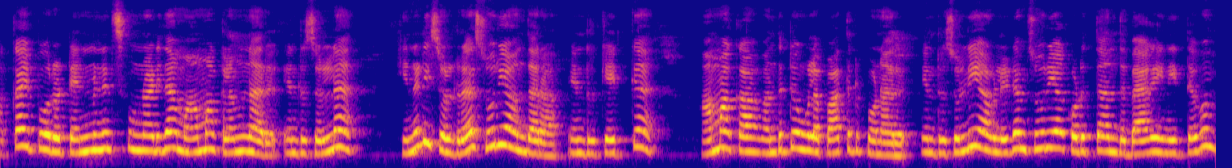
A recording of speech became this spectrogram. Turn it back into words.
அக்கா இப்போ ஒரு டென் மினிட்ஸ்க்கு முன்னாடி தான் மாமா கிளம்புனாரு என்று சொல்ல என்னடி சொல்கிற சூர்யா வந்தாரா? என்று கேட்க ஆமாக்கா வந்துட்டு உங்களை பார்த்துட்டு போனாரு என்று சொல்லி அவளிடம் சூர்யா கொடுத்த அந்த பேகை நீட்டவும்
